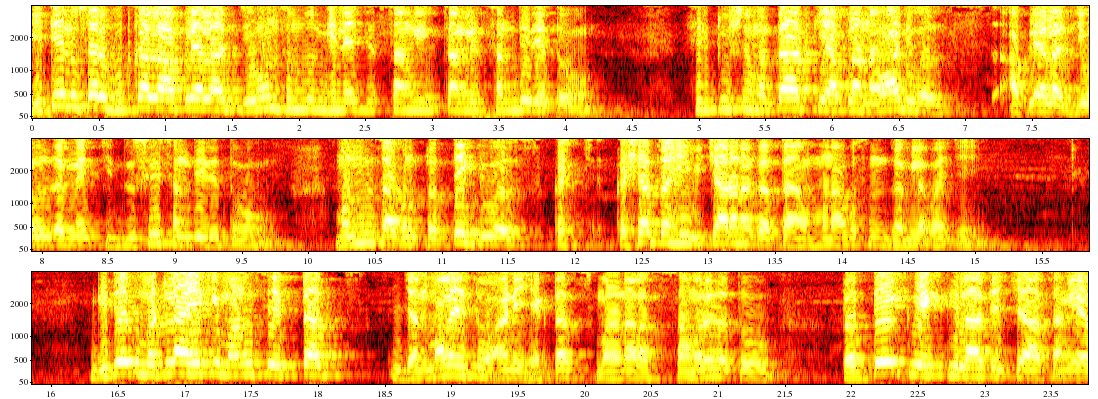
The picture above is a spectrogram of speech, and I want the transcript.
गीतेनुसार भूतकाळ आपल्याला जीवन समजून घेण्याची चांगली चांगली संधी देतो. श्रीकृष्ण म्हणतात की आपला नवा दिवस आपल्याला जीवन जगण्याची दुसरी संधी देतो. म्हणूनच आपण प्रत्येक दिवस कशाचाही विचार न करता मनापासून जगलं पाहिजे. गीतेत म्हटलं आहे की माणूस एकटाच जन्माला येतो आणि एकटाच मरणाला सामोरे जातो. प्रत्येक व्यक्तीला त्याच्या चांगल्या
